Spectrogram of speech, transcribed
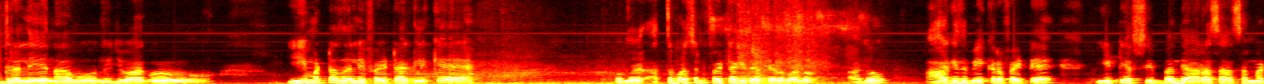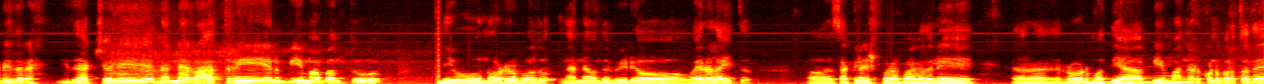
ಇದರಲ್ಲಿ ನಾವು ನಿಜವಾಗೂ ಈ ಮಟ್ಟದಲ್ಲಿ ಫೈಟ್ ಆಗಲಿಕ್ಕೆ ಒಂದು ಹತ್ತು ಪರ್ಸೆಂಟ್ ಫೈಟ್ ಆಗಿದೆ ಅಂತ ಹೇಳ್ಬೋದು. ಅದು ಆಗಿದ ಭೀಕರ ಫೈಟೇ ಇ ಟಿ ಎಫ್ ಸಿಬ್ಬಂದಿ ಹರಸಾಹಸ ಮಾಡಿದ್ದಾರೆ. ಇದು ಆ್ಯಕ್ಚುಲಿ ನೆನ್ನೆ ರಾತ್ರಿ ಏನು ಭೀಮಾ ಬಂತು, ನೀವು ನೋಡಿರ್ಬೋದು ನೆನ್ನೆ ಒಂದು ವಿಡಿಯೋ ವೈರಲ್ ಆಯಿತು. ಸಕಲೇಶ್ಪುರ ಭಾಗದಲ್ಲಿ ರೋಡ್ ಮಧ್ಯ ಭೀಮಾ ನಡ್ಕೊಂಡು ಬರ್ತದೆ.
